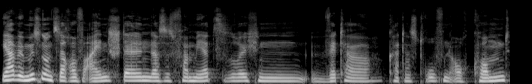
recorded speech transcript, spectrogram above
Ja, wir müssen uns darauf einstellen, dass es vermehrt zu solchen Wetterkatastrophen auch kommt.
